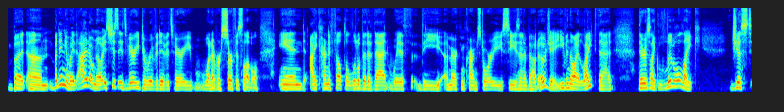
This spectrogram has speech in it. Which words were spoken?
but um, but anyway, I don't know. It's just it's very derivative. It's very whatever surface level, and I kind of felt a little bit of that with the American Crime Story season about OJ. Even though I liked that, there's like little like just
